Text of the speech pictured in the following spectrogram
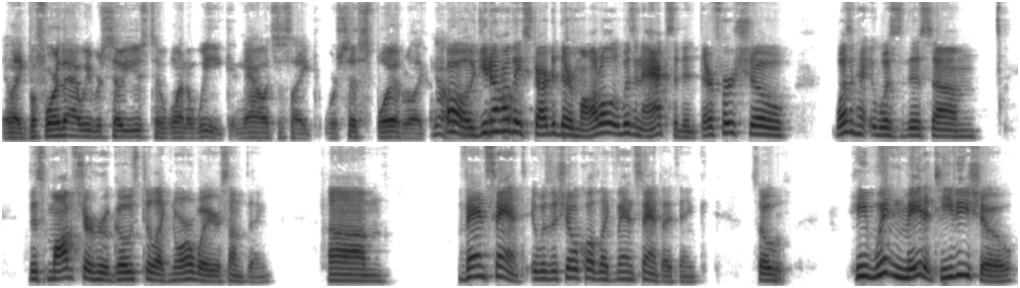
And like before that, we were so used to one a week, and now it's just like we're so spoiled. We're like, no. Oh, do you know how they started their model? It was an accident. Their first show wasn't it was this um this mobster who goes to like Norway or something. Um Van Sant. It was a show called like Van Sant, I think. So he went and made a TV show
